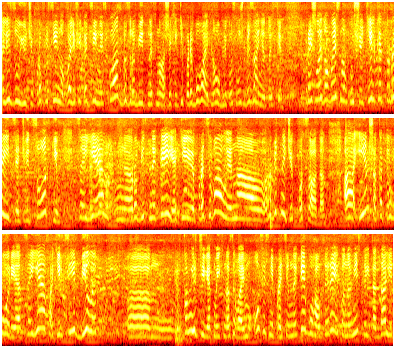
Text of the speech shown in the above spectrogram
аналізуючи професійно-кваліфікаційний склад безробітних наших, які перебувають на обліку службі зайнятості, прийшли до висновку, що тільки 30% це є робітники, які працювали на робітничих посадах. А інша категорія це є фахівці білих. Ем, Комірців, як ми їх називаємо, офісні працівники, бухгалтери, економісти і так далі.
